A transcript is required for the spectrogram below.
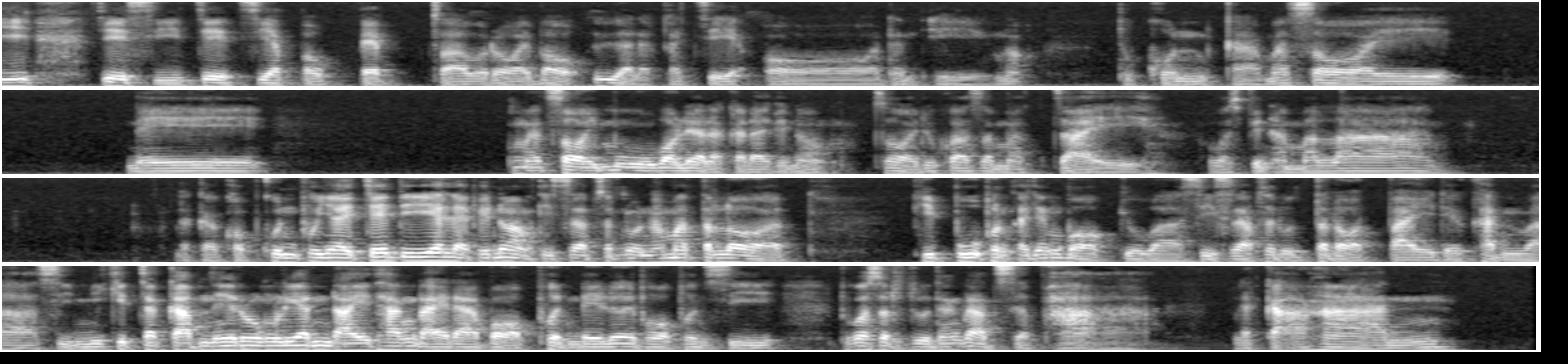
เจสีเจเสียเป่าแป๊บสาวร้อยเบาเอื้อแล้วก็เจออนั่นเองเนาะทุกคนก็มาซอยในมาซอยมูเบาเลยแหละก็ได้พี่น้องซอยด้วยความสมัครใจว่าสิเป็นอมารา แล้วก็ขอบคุณผู้ใหญ่ใจดีแหละพี่น้องที่สนับสนุนเฮามาตลอด พี่ปุ๊เพิ่นก็ยังบอกอยู่ว่าสิสนับสนุนตลอดไปเดี๋ยวคันว่าสิมีกิจกรรมในโรงเรียนใดทางใดดาบอกเพิ่นได้เลยเพราะว่าเพิ่นสิเพิ่นก็สนับสนุนทางด้านเสื้อผ้าและก็อาหาร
